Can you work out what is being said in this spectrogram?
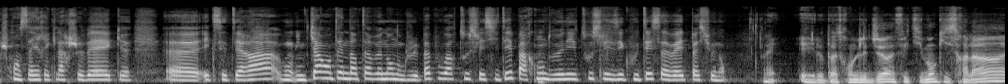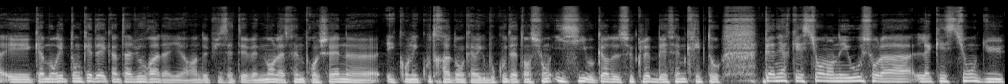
je pense à Eric Larchevêque, euh, etc. Bon, une quarantaine d'intervenants, donc je ne vais pas pouvoir tous les citer. Par contre, venez tous les écouter, ça va être passionnant. Ouais. Et le patron de Ledger, effectivement, qui sera là. Et Camory Tonquedec interviewera d'ailleurs hein, depuis cet événement la semaine prochaine euh, et qu'on écoutera donc avec beaucoup d'attention ici au cœur de ce club BFM Crypto. Dernière question, on en est où sur la, la question du,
